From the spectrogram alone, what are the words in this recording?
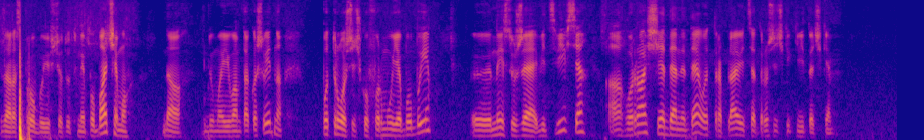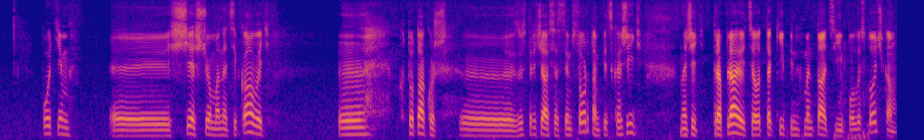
Зараз спробую, що тут ми побачимо. Да, думаю, вам також видно. Потрошечку формує боби, е, низ уже відцвівся, а гора ще де-не-де от трапляються трошечки квіточки. Потім е, ще що мене цікавить, е, хто також е, зустрічався з цим сортом, підскажіть, значить, трапляються от такі пігментації по листочкам.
